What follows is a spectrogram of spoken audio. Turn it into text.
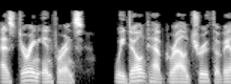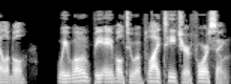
As during inference, we don't have ground truth available, we won't be able to apply teacher forcing.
